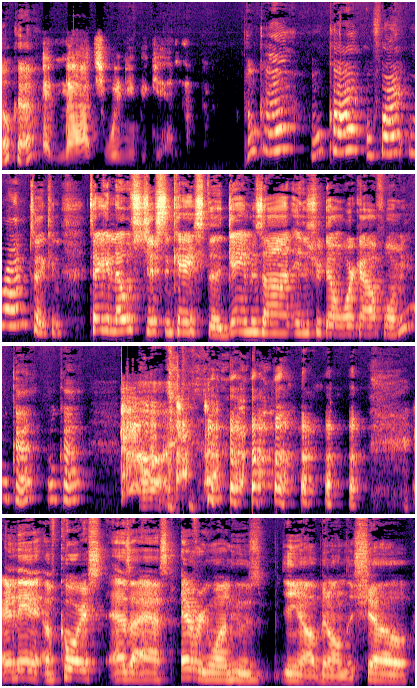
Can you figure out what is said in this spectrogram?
Okay. And that's when you begin. Okay, okay, all right, all right. I'm taking taking notes just in case the game design industry don't work out for me. Okay, okay. Uh, and then, of course, as I ask everyone who's you know been on the show,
